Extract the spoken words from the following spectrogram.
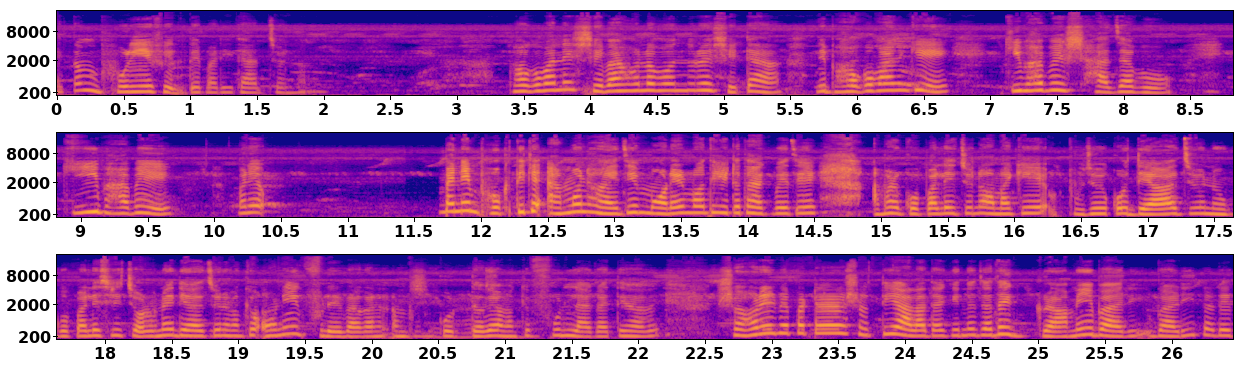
একদম ভরিয়ে ফেলতে পারি তার জন্য। ভগবানের সেবা হলো বন্ধুরা সেটা যে ভগবানকে কীভাবে সাজাবো কীভাবে মানে মানে ভক্তিটা এমন হয় যে মনের মধ্যে এটা থাকবে যে আমার গোপালের জন্য আমাকে পুজো দেওয়ার জন্য গোপালের শ্রী চরণে দেওয়ার জন্য আমাকে অনেক ফুলের বাগান করতে হবে আমাকে ফুল লাগাতে হবে। শহরের ব্যাপারটা সত্যি আলাদা, কিন্তু যাদের গ্রামে বাড়ি বাড়ি তাদের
